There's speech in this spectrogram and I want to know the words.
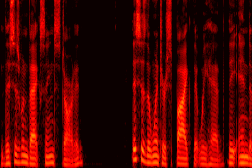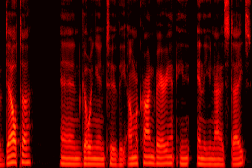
this is when vaccines started. This is the winter spike that we had, the end of Delta and going into the Omicron variant in, in the United States.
